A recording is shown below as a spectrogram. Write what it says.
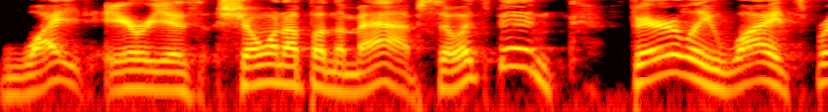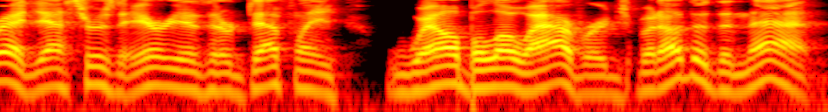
white areas showing up on the map. So it's been fairly widespread. Yes, there's areas that are definitely well below average, but other than that,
